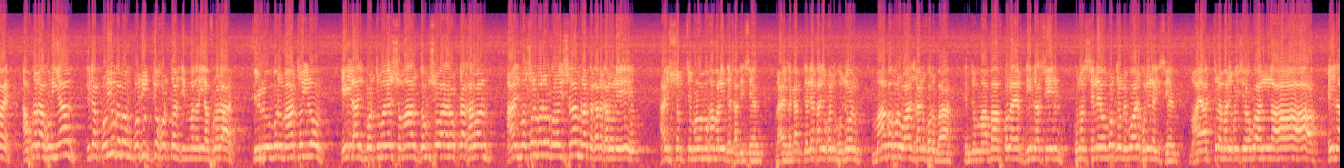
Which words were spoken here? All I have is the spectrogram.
নাই। আপনারা শুনিয়াম, এটা প্রয়োগ এবং প্রযোজ্য কর্তার জিম্মাদারি আপনারা। তিন নম্বর মাঠ হইল, এই আজ বর্তমানের সমাজ ধ্বংস হওয়ার একটা কারণ। আজ মুসলমানের ঘর ইসলাম না থাকার কারণে আজ সবচেয়ে বড় মহামারী দেখা দিছে প্রায় জায়গাত গেলে খালি কইন হুজুর, মা বাবার ওয়াজ গান করবা। কিন্তু মা বাপ ওলা একদিন আসিল, কোন ছেলে অভদ্র ব্যবহার করে লাইছে মায় তুলা মারি কইছে, ওগো আল্লাহ, এই না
